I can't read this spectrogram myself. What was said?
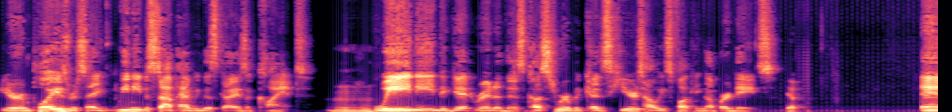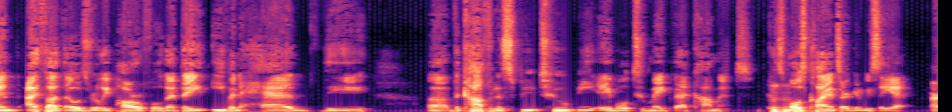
your employees were saying we need to stop having this guy as a client. Mm-hmm. We need to get rid of this customer because here's how he's fucking up our days. Yep. And I thought that was really powerful that they even had the uh, the confidence to be able to make that comment because mm-hmm. most clients aren't going to be say, yeah,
